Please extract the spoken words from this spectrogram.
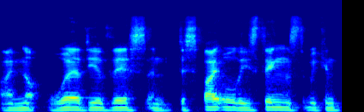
I'm not worthy of this. And despite all these things, we can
